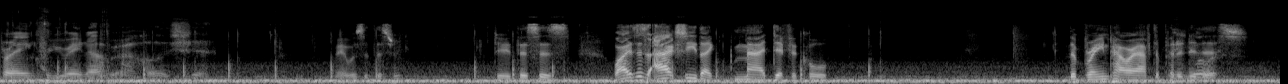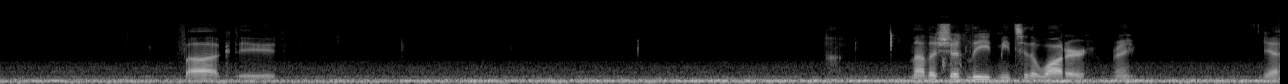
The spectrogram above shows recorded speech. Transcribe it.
praying for you right now, bro. Holy shit. Wait, was it this room? Dude, this is. Why is this actually like mad difficult? The brain power I have to put into Well- this. Fuck, dude. Now this should lead me to the water, right? Yeah,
